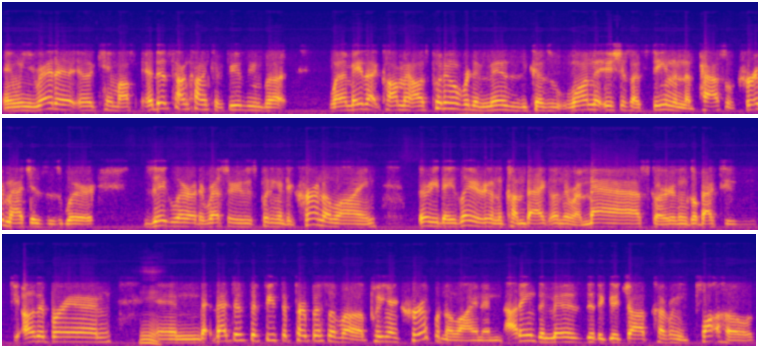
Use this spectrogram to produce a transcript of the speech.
And when you read it, it came off. It did sound kind of confusing, but when I made that comment, I was putting over the Miz because one of the issues I've seen in the past with career matches is where Ziggler or the wrestler who's putting in the current line, 30 days later, they're going to come back under a mask or they're going to go back to the other brand. And that, that just defeats the purpose of uh, putting your career up on the line. And I think The Miz did a good job covering plot holes.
